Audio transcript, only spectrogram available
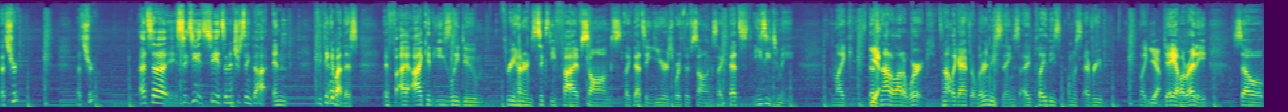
That's true. That's true. That's a see, see, it's an interesting thought. And if you think about this, if I, I could easily do 365 songs, like that's a year's worth of songs. Like that's easy to me. And like that's Yeah. not a lot of work. It's not like I have to learn these things. I play these almost every like Yeah. day already. So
